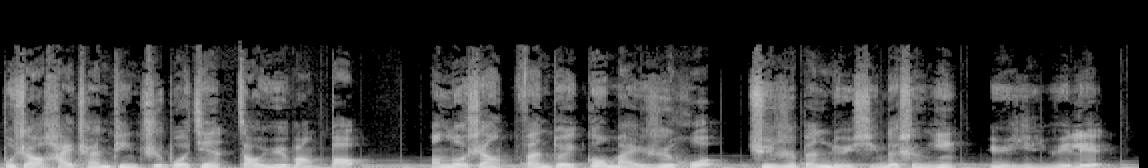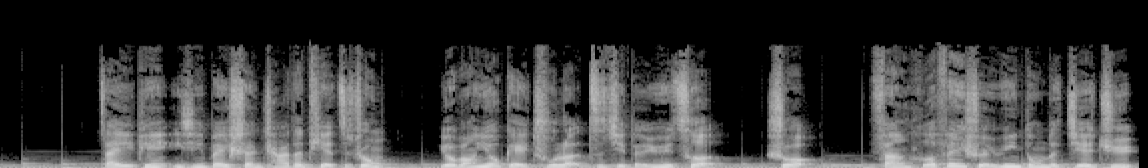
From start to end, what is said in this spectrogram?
不少海产品直播间遭遇网暴，网络上反对购买日货、去日本旅行的声音愈演愈烈。在一篇已经被审查的帖子中，有网友给出了自己的预测，说反核废水运动的结局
